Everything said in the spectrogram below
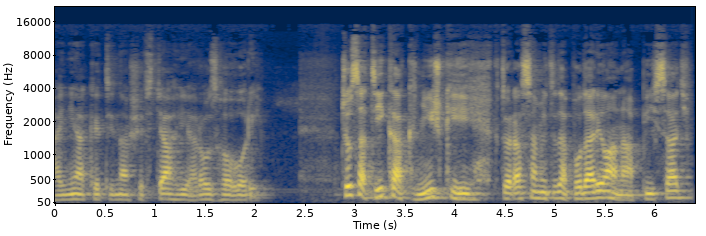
aj nejaké tie naše vzťahy a rozhovory. Čo sa týka knižky, ktorá sa mi teda podarila napísať,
